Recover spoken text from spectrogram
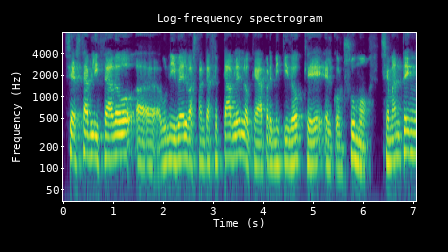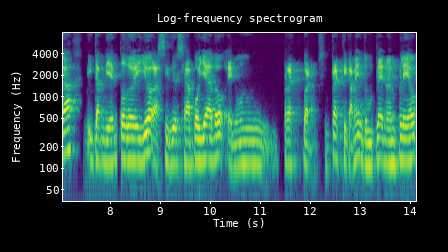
se ha estabilizado a un nivel bastante aceptable, lo que ha permitido que el consumo se mantenga y también todo ello ha sido, se ha apoyado en un, bueno, prácticamente un pleno empleo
